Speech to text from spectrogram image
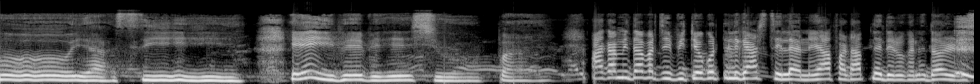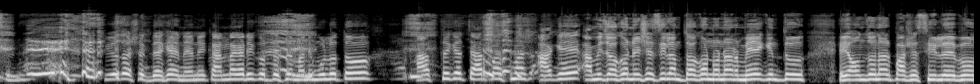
হইয়াছি এই ভেবে সুপাই আগামীতে আবার যে ভিডিও করতে লিগে আসছিলেন, এই আপনাদের ওখানে ধরে প্রিয় দর্শক, দেখেন উনি কান্নাকাটি করতেছে। মানে মূলত আজ থেকে চার পাঁচ মাস আগে আমি যখন এসেছিলাম, তখন ওনার মেয়ে কিন্তু এই অঞ্জনার পাশে ছিল এবং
